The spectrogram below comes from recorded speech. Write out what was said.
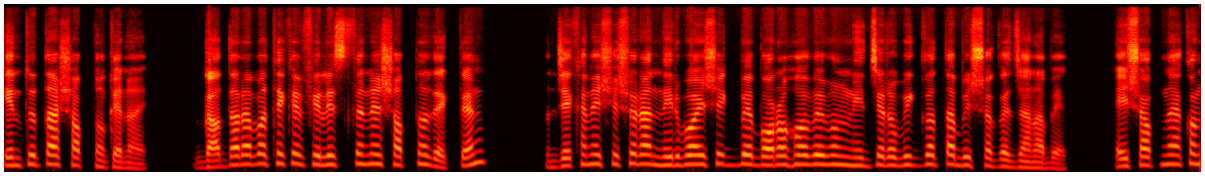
কিন্তু তার স্বপ্নকে নয়। গাদারাবা থেকে ফিলিস্তিনের স্বপ্ন দেখতেন যেখানে শিশুরা নির্ভয় শিখবে, বড় হবে এবং নিজের অভিজ্ঞতা বিশ্বকে জানাবে। এই স্বপ্ন এখন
